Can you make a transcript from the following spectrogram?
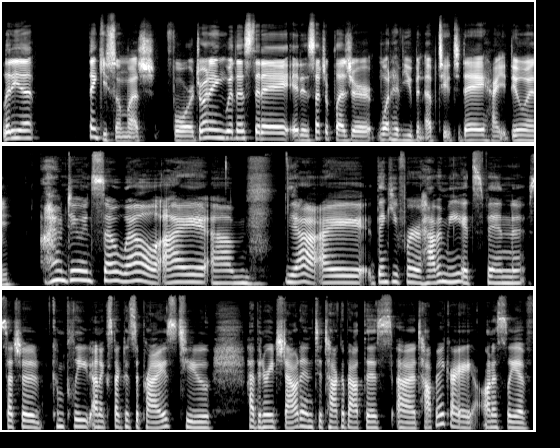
Lydia, thank you so much for joining with us today. It is such a pleasure. What have you been up to today? How are you doing? I'm doing so well. I um yeah, I thank you for having me. It's been such a complete unexpected surprise to have been reached out and to talk about this uh, topic. I honestly have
